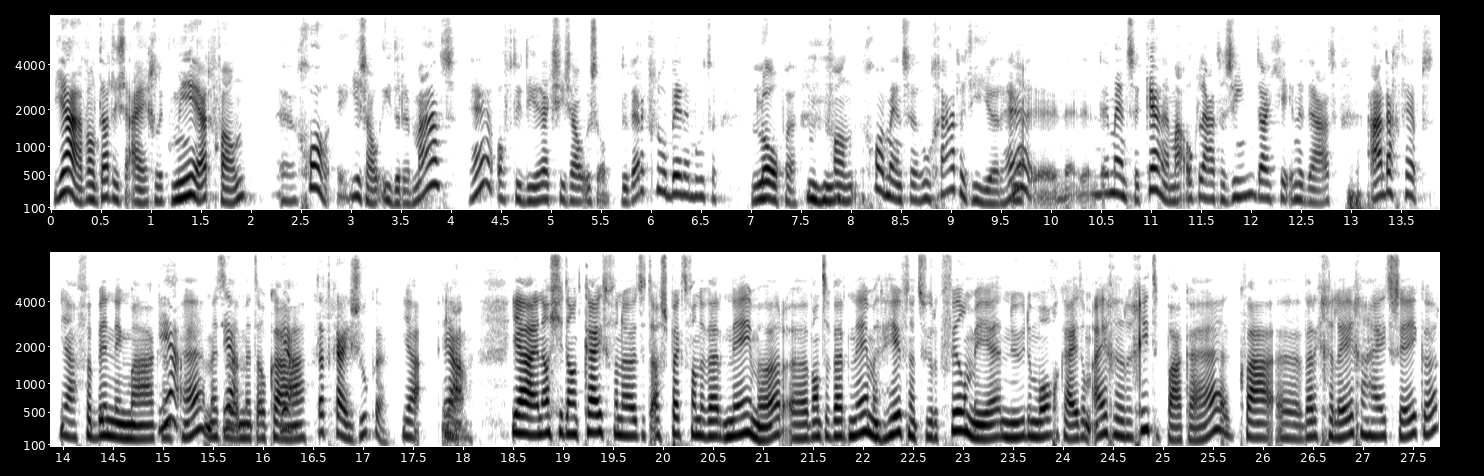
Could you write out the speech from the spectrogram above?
Ja, want dat is eigenlijk meer van... eh, goh, je zou iedere maand, hè, of de directie zou eens op de werkvloer binnen moeten lopen. Mhm. Van, goh mensen, hoe gaat het hier? Hè? Ja. Eh, De, mensen kennen, maar ook laten zien dat je inderdaad aandacht hebt. Ja, verbinding maken Ja, hè? Met, ja, eh, met elkaar. Dat kan je zoeken. Ja, ja. Ja. Ja. en als je dan kijkt vanuit het aspect van de werknemer, eh, want de werknemer heeft natuurlijk veel meer nu de mogelijkheid om eigen regie te pakken, hè? qua werkgelegenheid zeker.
